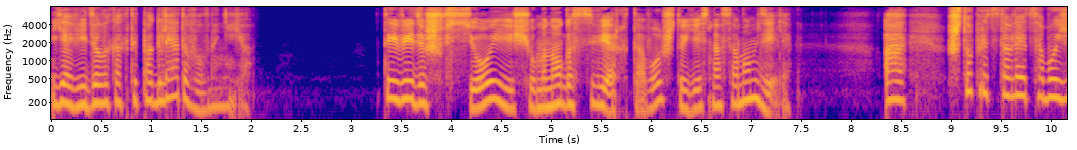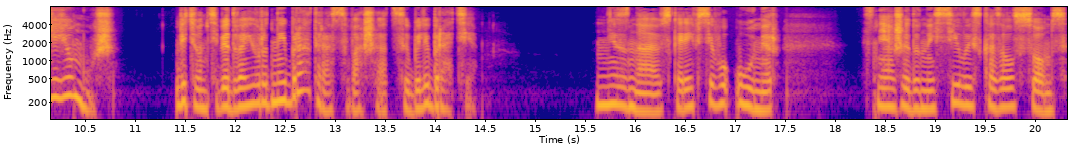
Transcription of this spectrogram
я видела, как ты поглядывал на нее. Ты видишь все и еще много сверх того, что есть на самом деле — а что представляет собой ее муж? Ведь он тебе двоюродный брат, раз ваши отцы были братья. Не знаю, скорее всего, умер. С неожиданной силой сказал Сомс.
